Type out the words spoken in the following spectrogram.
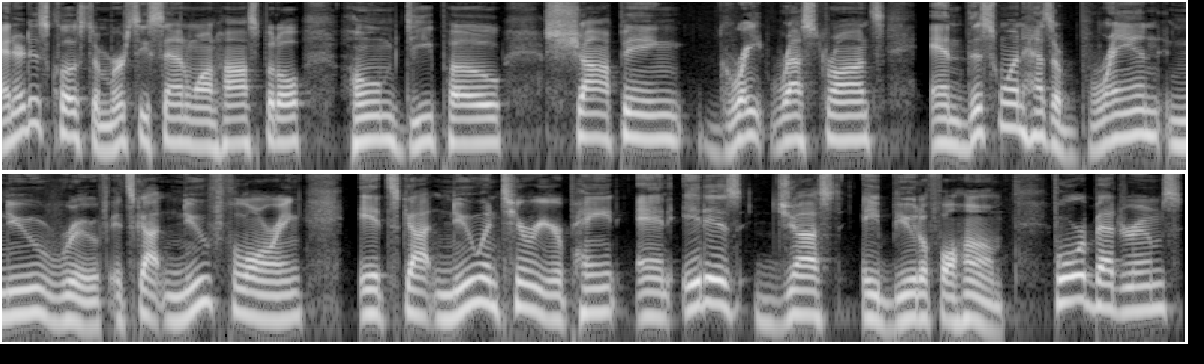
And it is close to Mercy San Juan Hospital, Home Depot, shopping, great restaurants. And this one has a brand new roof. It's got new flooring, it's got new interior paint, and it is just a beautiful home. Four bedrooms,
